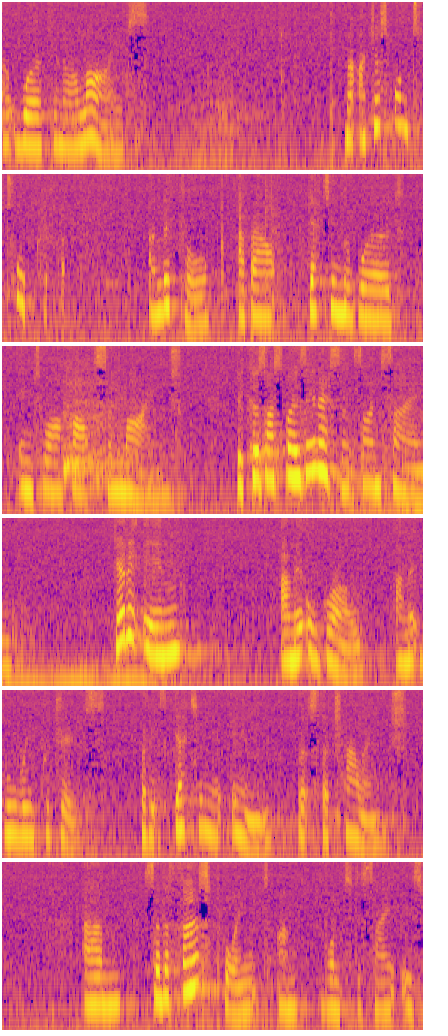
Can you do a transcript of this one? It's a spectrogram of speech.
at work in our lives. Now, I just want to talk a little about getting the word into our hearts and minds. Because I suppose, in essence, I'm saying get it in and it will grow and it will reproduce. But it's getting it in that's the challenge. Um, so, the first point I wanted to say is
